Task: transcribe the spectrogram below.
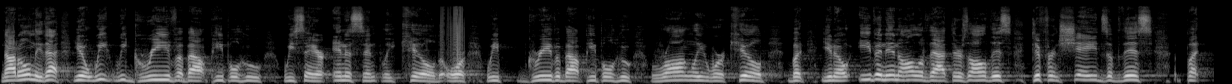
Not only that, you know, we, we grieve about people who we say are innocently killed, or we grieve about people who wrongly were killed. But, you know, even in all of that, there's all this different shades of this. But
